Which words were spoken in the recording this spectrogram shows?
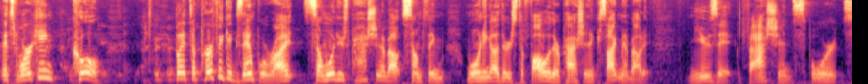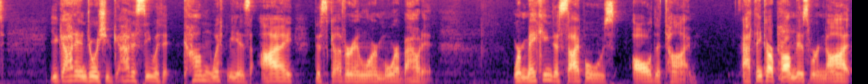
It's working? Cool. But it's a perfect example, right? Someone who's passionate about something, wanting others to follow their passion and excitement about it music, fashion, sports. You got to enjoy it. You got to see with it. Come with me as I discover and learn more about it. We're making disciples all the time. I think our problem is we're not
